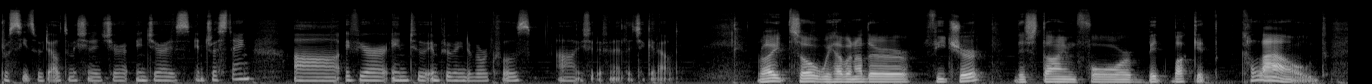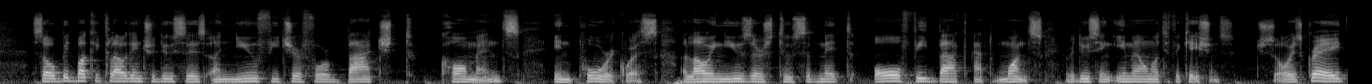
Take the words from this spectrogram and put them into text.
proceeds with the automation in Jira, in Jira is interesting. Uh, if you're into improving the workflows, uh, you should definitely check it out. Right, so we have another feature, this time for Bitbucket Cloud. So, Bitbucket Cloud introduces a new feature for batched comments in pull requests, allowing users to submit all feedback at once, reducing email notifications, which is always great.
